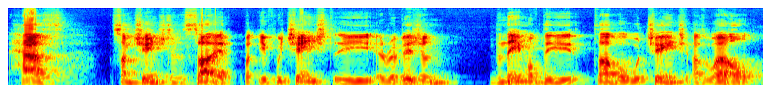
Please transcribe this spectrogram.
has some changes inside. But if we change the revision, the name of the tarball would change as well.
